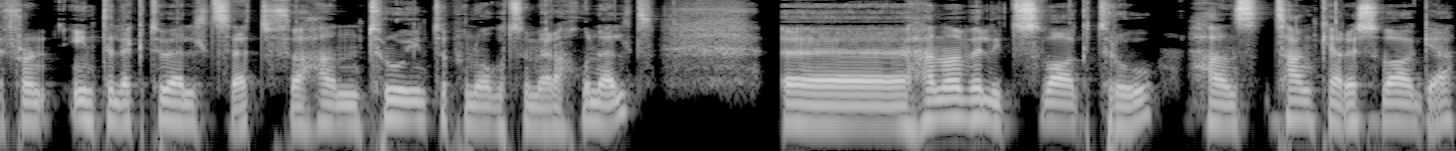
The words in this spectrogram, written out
från intellektuellt sett, för han tror inte på något som är rationellt. Uh, han har en väldigt svag tro, hans tankar är svaga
